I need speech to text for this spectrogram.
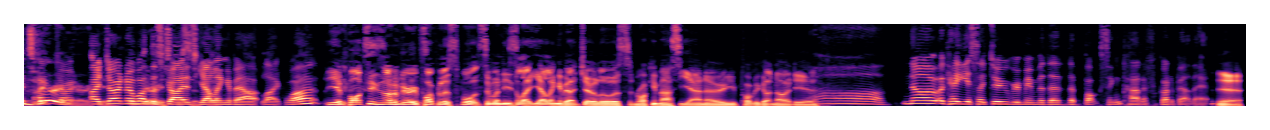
It's I very don't, American. I don't know what this guy is yelling about. Like, what? Yeah, boxing's not a very popular sport, so when he's like yelling about Joe Louis and Rocky Marciano, you probably got no idea. Oh, no. Okay, yes, I do remember the, the boxing part. I forgot about that. Yeah.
